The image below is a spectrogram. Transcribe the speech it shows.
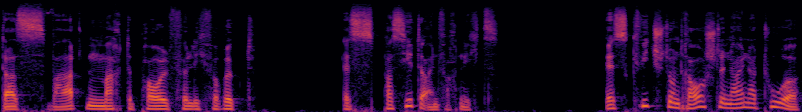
Das Warten machte Paul völlig verrückt. Es passierte einfach nichts. Es quietschte und rauschte in einer Tour,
